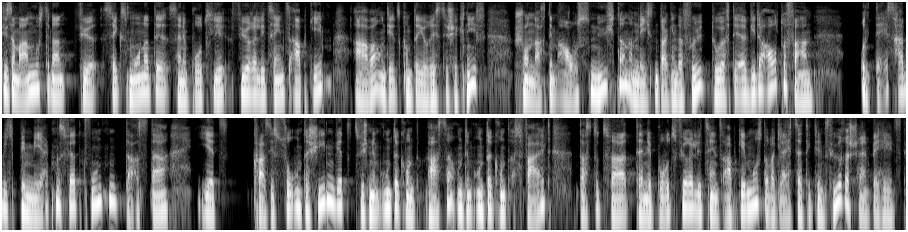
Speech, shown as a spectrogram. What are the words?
dieser Mann musste dann für sechs Monate seine Bootsführerlizenz abgeben. Aber, und jetzt kommt der juristische Kniff, schon nach dem Ausnüchtern am nächsten Tag in der Früh durfte er wieder Auto fahren. Und das habe ich bemerkenswert gefunden, dass da jetzt quasi so unterschieden wird zwischen dem Untergrund Wasser und dem Untergrund Asphalt, dass du zwar deine Bootsführerlizenz abgeben musst, aber gleichzeitig den Führerschein behältst.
